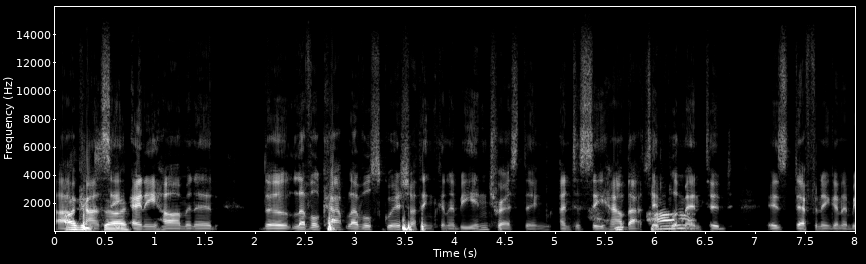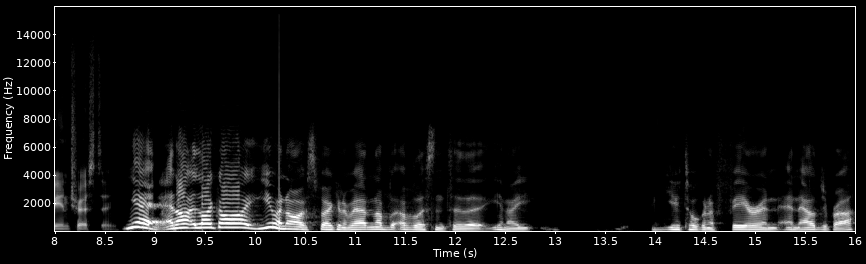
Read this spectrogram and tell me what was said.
Uh, I can't so. see any harm in it. The level cap, level squish, I think, is going to be interesting, and to see how that's implemented is definitely going to be interesting. Yeah, and I like I you and I have spoken about, and I've I've listened to the you know you talking of fear and and algebra.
